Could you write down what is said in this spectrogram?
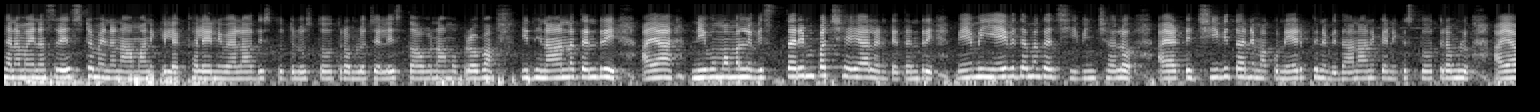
ఘనమైన శ్రేష్టమైన నామానికి లెక్కలేని వేలాది స్థుతులు స్తోత్రములు చెల్లిస్తా ఉన్నాము ప్రభా. ఈ దినాన్న తండ్రి అయా నీవు మమ్మల్ని విస్తరింప చేయాలంటే తండ్రి మేము ఏ విధముగా జీవించాలో అయాటి జీవితాన్ని మాకు నేర్పిన విధానానికి నీకు స్తోత్రములు. అయా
